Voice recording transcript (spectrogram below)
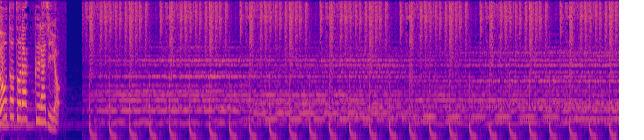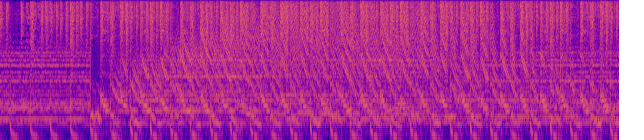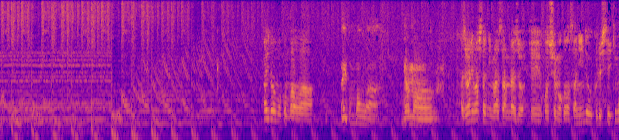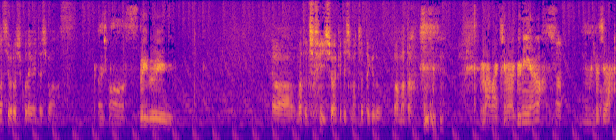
ショートトラックラジオ。はい、どうもこんばんは。はい、こんばんは。どうも、始まりました、203ラジオ。えー、今週もこの3人でお送りしていきます。よろしくお願いいたします。お願いします。ブイブイ。いやー、またちょっと一生開けてしまっちゃったけど、まあまた。まあまあ、気楽にやろう、あ、うん、今年は。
